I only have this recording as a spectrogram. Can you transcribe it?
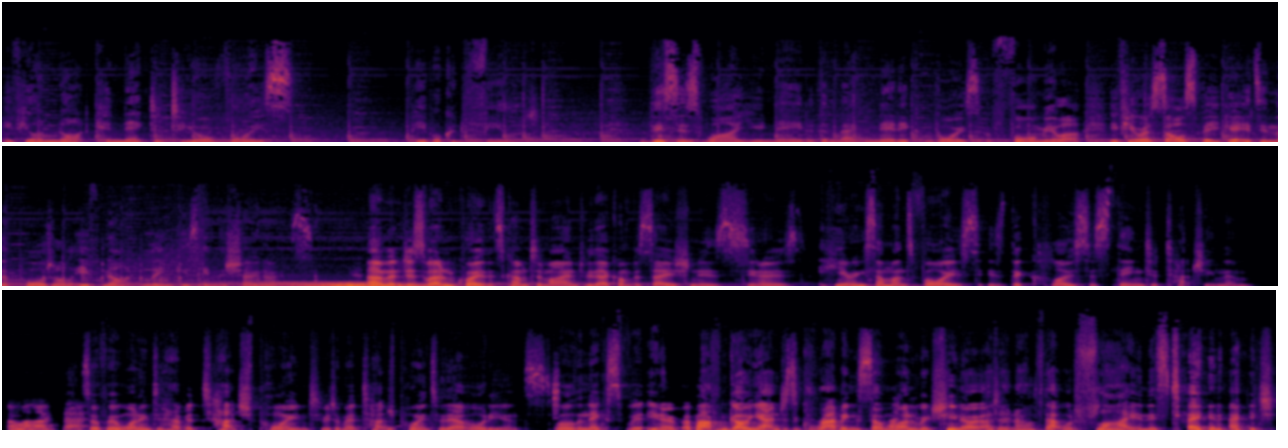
if you're not connected to your voice, people can feel it. This is why you need the magnetic voice formula. If you're a soul speaker, it's in the portal. If not, link is in the show notes. Um, just one quote that's come to mind with our conversation is, you know, hearing someone's voice is the closest thing to touching them. Oh, I like that. So if we're wanting to have a touch point, we're talking about touch points with our audience. Well, the next, you know, apart from going out and just grabbing someone, which, you know, I don't know if that would fly in this day and age,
